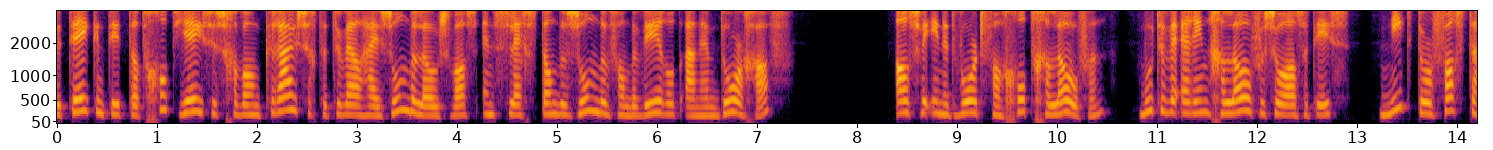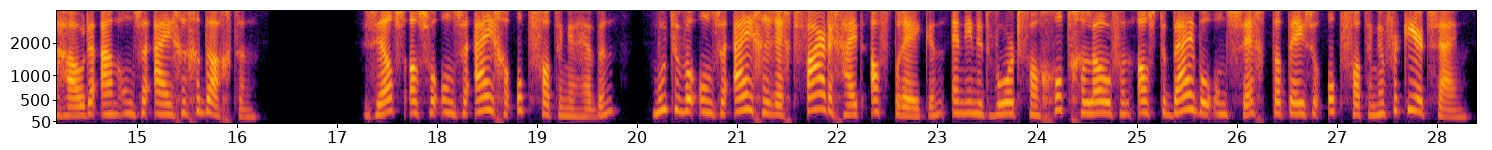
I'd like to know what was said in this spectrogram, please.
betekent dit dat God Jezus gewoon kruisigde terwijl hij zondeloos was en slechts dan de zonden van de wereld aan hem doorgaf? Als we in het woord van God geloven, moeten we erin geloven zoals het is, niet door vast te houden aan onze eigen gedachten. Zelfs als we onze eigen opvattingen hebben, moeten we onze eigen rechtvaardigheid afbreken en in het woord van God geloven als de Bijbel ons zegt dat deze opvattingen verkeerd zijn.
